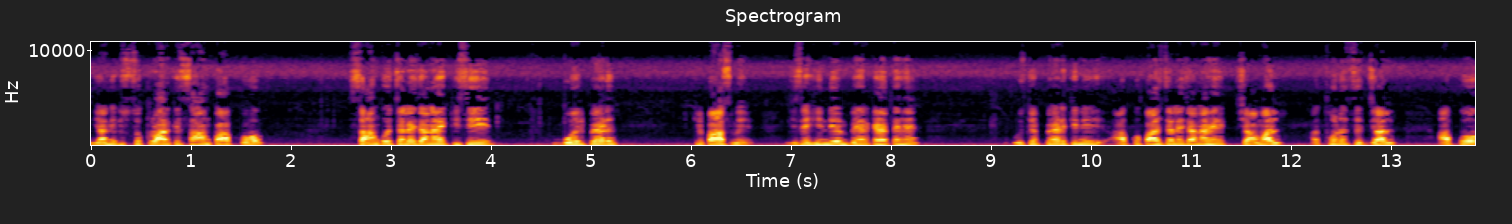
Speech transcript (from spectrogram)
यानी कि शुक्रवार के शाम को आपको, शाम को चले जाना है किसी बोर पेड़ के पास में, जिसे हिंदी में बेर कहते हैं। उसके पेड़ की आपको पास चले जाना है चावल और थोड़े से जल आपको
